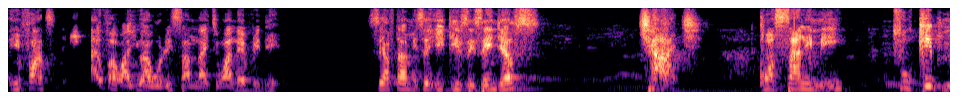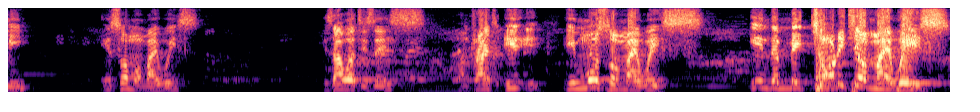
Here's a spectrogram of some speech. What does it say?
In fact, if I were you, I would read Psalm 91 every day. Say after me, say he gives his angels charge concerning me to keep me in some of my ways. Is that what he says? I'm trying to, in, in most of my ways, in the majority of my ways,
